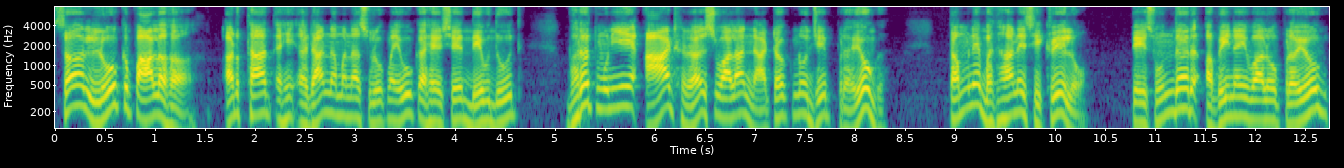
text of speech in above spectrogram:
સ લોકપાલ અર્થાત અહીં અઢાર નંબરના શ્લોકમાં એવું કહે છે દેવદૂત ભરત મુનિએ આઠ રસવાળા નાટકનો જે પ્રયોગ તમને બધાને શીખવેલો તે સુંદર અભિનયવાળો પ્રયોગ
